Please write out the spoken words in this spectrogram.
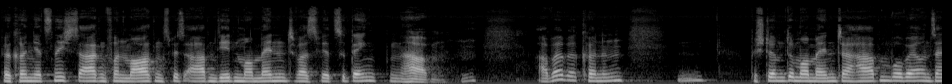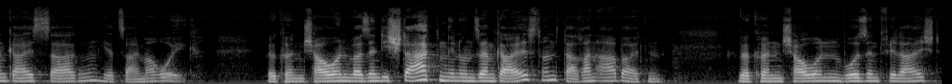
Wir können jetzt nicht sagen von morgens bis abend jeden Moment, was wir zu denken haben. Aber wir können hm, bestimmte Momente haben, wo wir unseren Geist sagen, jetzt sei mal ruhig. Wir können schauen, was sind die Stärken in unserem Geist und daran arbeiten. Wir können schauen, wo sind vielleicht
